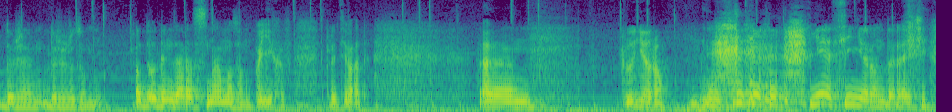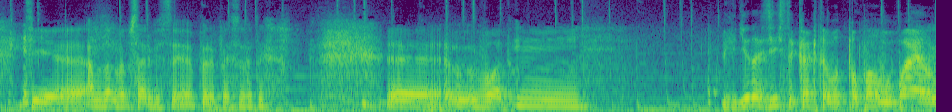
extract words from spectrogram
дуже, дуже розумні. Один зараз на Amazon поїхав працювати. Ем, Джуніором. Є сіньйором, до речі, ці е, Amazon Web сервіси переписувати. Е, вот. Где-то здесь ты как-то вот попал в мобайл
